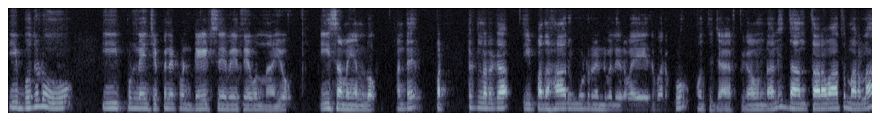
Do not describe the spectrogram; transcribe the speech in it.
ఈ బుధుడు ఈ ఇప్పుడు నేను చెప్పినటువంటి డేట్స్ ఏవైతే ఉన్నాయో ఈ సమయంలో అంటే పర్టికులర్గా ఈ పదహారు మూడు రెండు వేల ఇరవై ఐదు వరకు కొంత జాగ్రత్తగా ఉండాలి. దాని తర్వాత మరలా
